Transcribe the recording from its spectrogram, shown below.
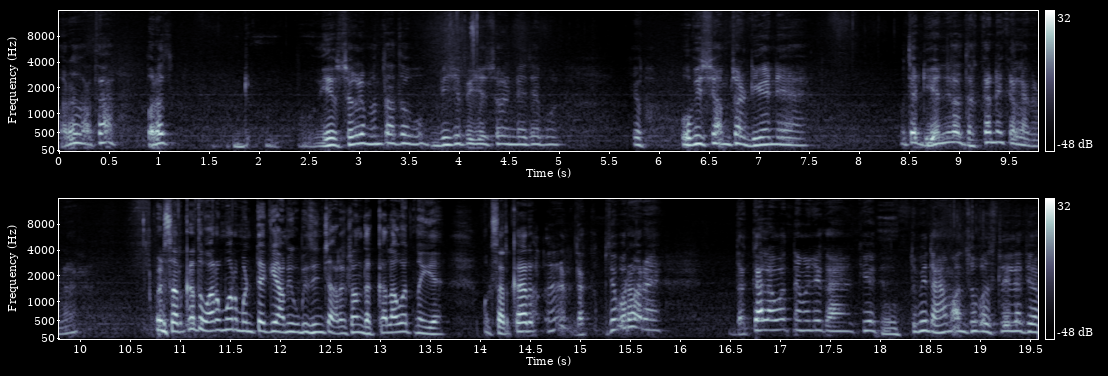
परत आता परत हे सगळे म्हणतात बी जे पीचे सगळे नेते ओबीसी आमचा डी एन ए आहे. मग त्या डी एन एला धक्का नाही का लागणार? पण सरकार तर वारंवार म्हणते की आम्ही ओबीसींच्या आरक्षणाला धक्का लावत नाहीये. मग सरकार धक्का ते बरोबर आहे. धक्का लावत नाही म्हणजे काय? की तुम्ही दहा माणसं बसलेले आहेत या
